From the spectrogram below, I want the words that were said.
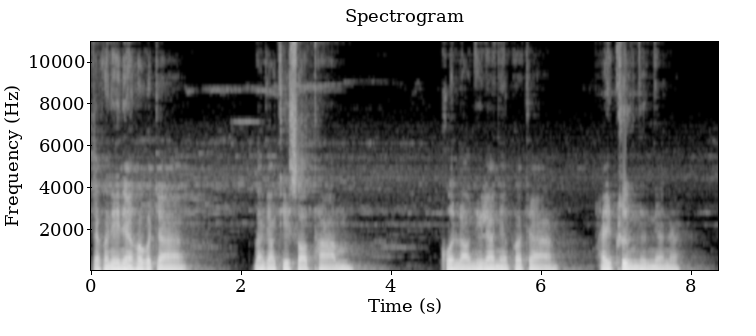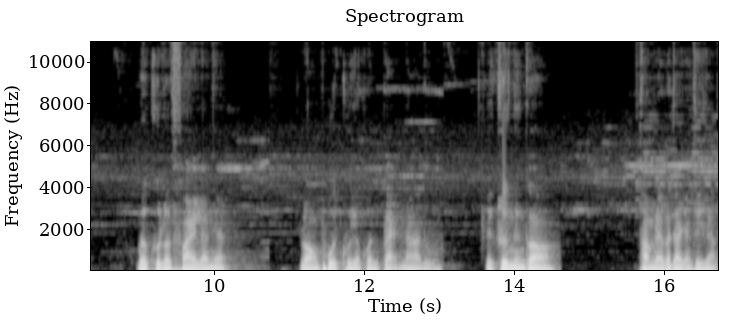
แต่คนนี้เนี่ยเขาก็จะหลังจากที่สอบถาม คนเหล่านี้แล้วเนี่ยก็จะให้ครึ่งหนึ่งเนี่ยนะเมื่อขึ้นรถไฟแล้วเนี่ยลองพูดคุยกับคนแปลกหน้าดู อีกครึ่งหนึ่งก็ทำอะไรก็ได้อย่างที่อยาก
